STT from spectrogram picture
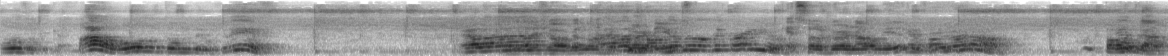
ou do Pica-Pau, ou do Tom Leoclis, ela, Ela joga no ela Record joga News. no Record News. É só jornal mesmo. É só o jornal. Pau no gato.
